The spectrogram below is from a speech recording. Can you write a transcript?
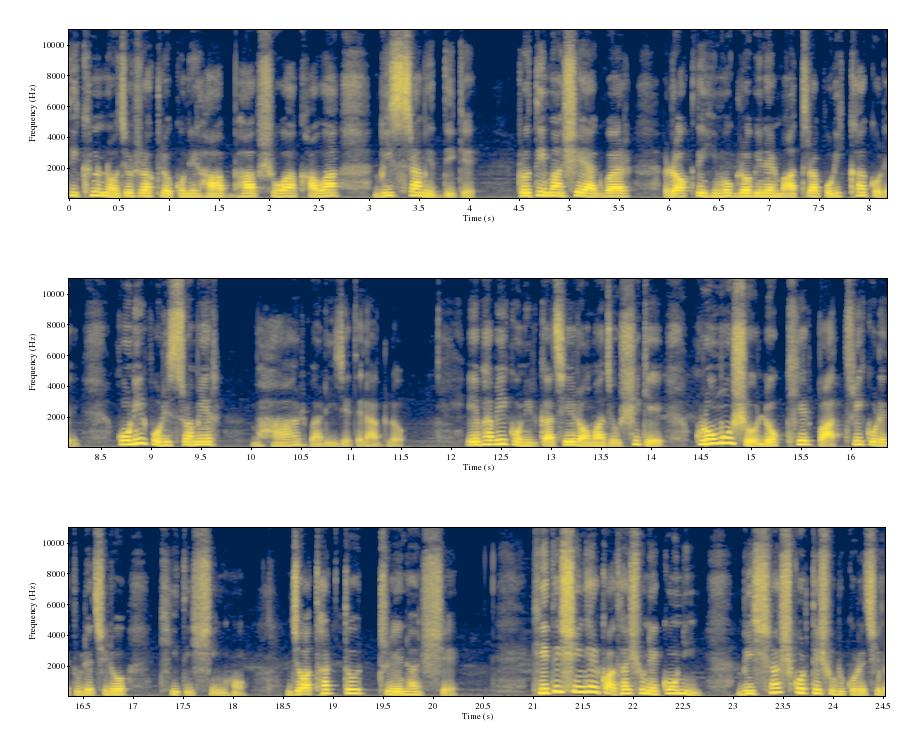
তীক্ষ্ণ নজর রাখল কনির হাব ভাব, শোয়া, খাওয়া, বিশ্রামের দিকে। প্রতি মাসে একবার রক্তে হিমোগ্লোবিনের মাত্রা পরীক্ষা করে কনির পরিশ্রমের ভার বাড়িয়ে যেতে লাগল। এভাবেই কনির কাছে রমা যোশীকে ক্রমশ লক্ষ্যের পাত্রী করে তুলেছিল ক্ষিতীশ সিংহ, যথার্থ ট্রেনার সে। ক্ষিতীশ সিংহের কথা শুনে কনি বিশ্বাস করতে শুরু করেছিল,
